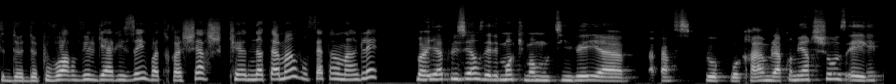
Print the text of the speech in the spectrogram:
de, pouvoir vulgariser votre recherche que notamment vous faites en anglais? Ben, il y a plusieurs éléments qui m'ont motivé à, participer au programme. La première chose est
